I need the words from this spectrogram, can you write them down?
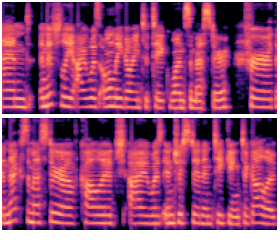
And initially, I was only going to take one semester. For the next semester of college, I was interested in taking Tagalog.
